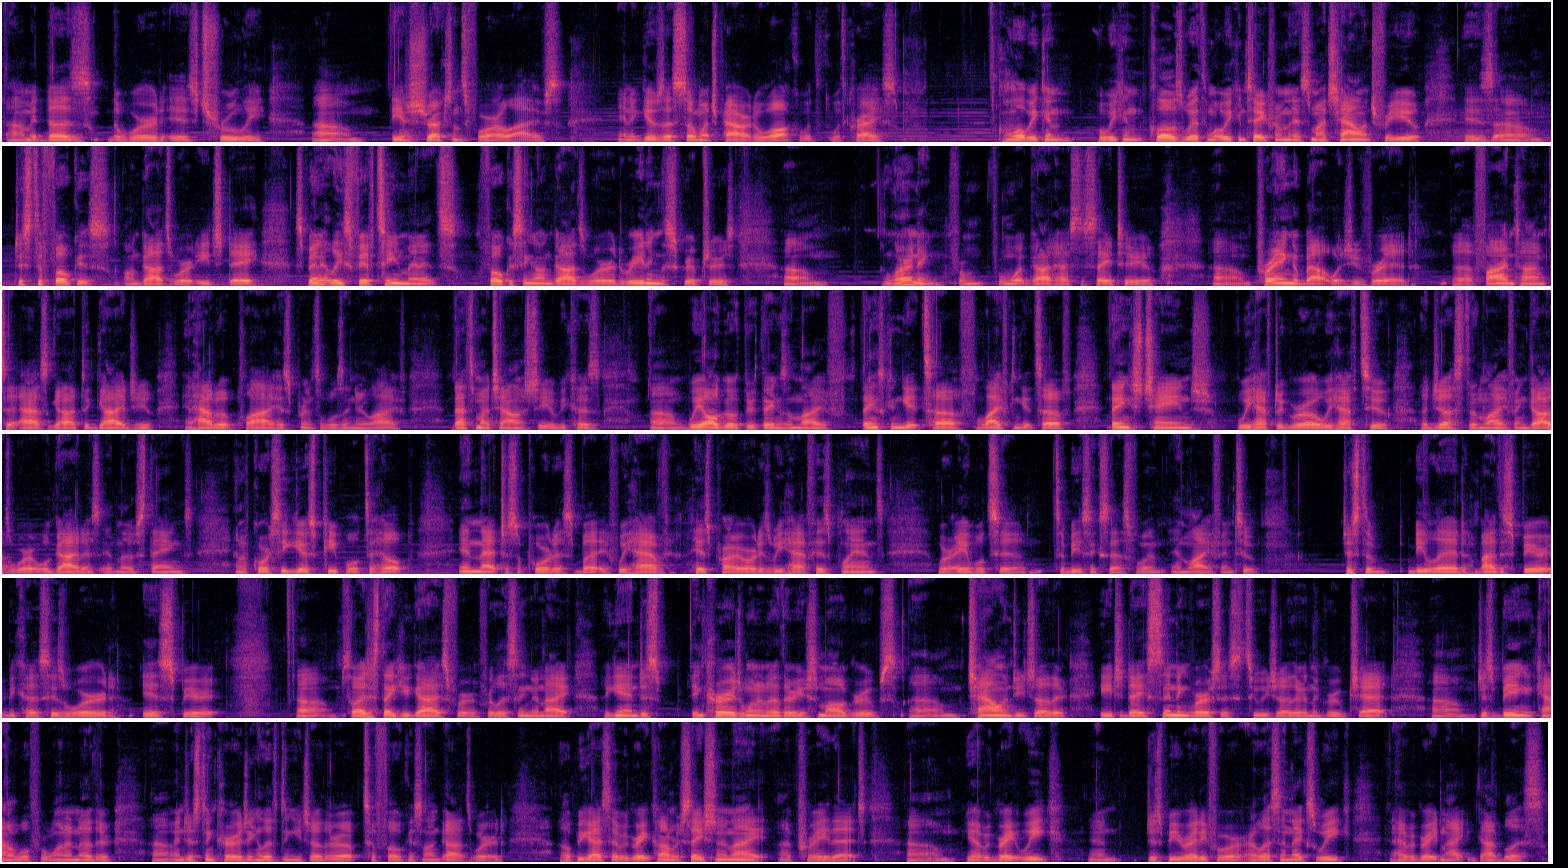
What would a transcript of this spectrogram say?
Um, it does, the word is truly um, the instructions for our lives and it gives us so much power to walk with, with Christ. And what we can what we can close with and what we can take from this, my challenge for you is um, just to focus on God's Word each day. Spend at least 15 minutes focusing on God's Word, reading the Scriptures, um, learning from, from what God has to say to you, um, praying about what you've read. Uh, find time to ask God to guide you and how to apply His principles in your life that's my challenge to you because um, we all go through things in life. Things can get tough. Life can get tough. Things change. We have to grow. We have to adjust in life, and God's word will guide us in those things. And of course, He gives people to help in that to support us. But if we have His priorities, we have His plans, we're able to to be successful in, in life and to just to be led by the Spirit because His word is Spirit. Um, so I just thank you guys for for listening tonight. Again, just encourage one another, your small groups, um, challenge each other each day, sending verses to each other in the group chat, um, just being accountable for one another, uh, and just encouraging, lifting each other up to focus on God's word. I hope you guys have a great conversation tonight. I pray that um, you have a great week and just be ready for our lesson next week and have a great night. God bless.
